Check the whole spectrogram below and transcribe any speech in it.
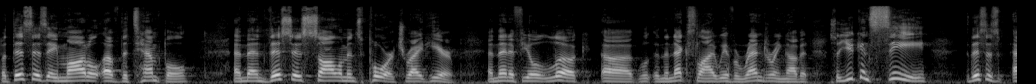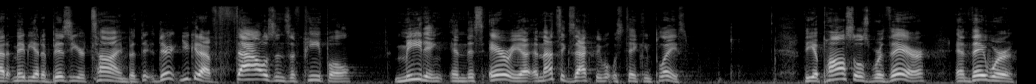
But this is a model of the temple and then this is Solomon's porch right here. And then if you'll look uh, in the next slide, we have a rendering of it. So you can see this is at, maybe at a busier time, but there, you could have thousands of people meeting in this area, and that's exactly what was taking place. The apostles were there, and they were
